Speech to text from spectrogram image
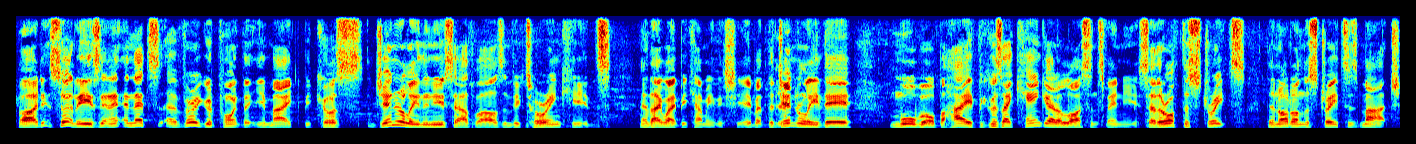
Oh, it certainly is, and, and that's a very good point that you make because generally the New South Wales and Victorian kids, and they won't be coming this year, but the, generally they're more well behaved because they can go to licensed venues, so they're off the streets. They're not on the streets as much,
